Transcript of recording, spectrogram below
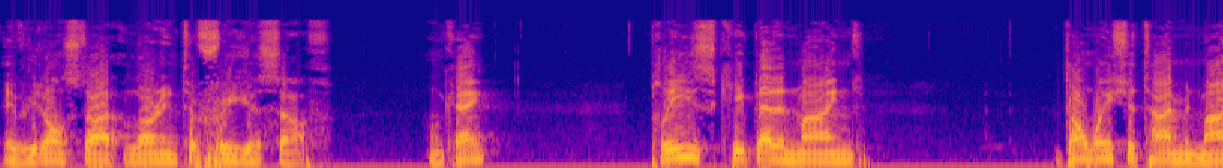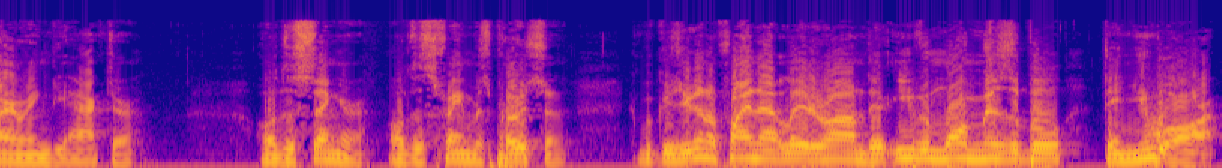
if you don't start learning to free yourself. Okay? Please keep that in mind. Don't waste your time admiring the actor or the singer or this famous person because you're going to find out later on they're even more miserable than you are.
